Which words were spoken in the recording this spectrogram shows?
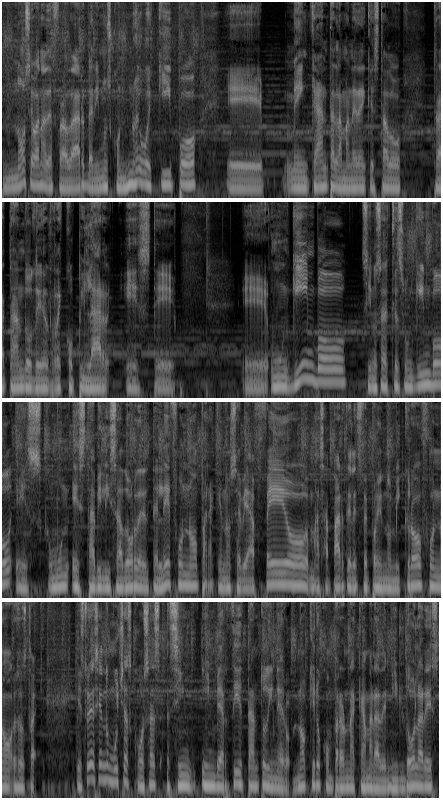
No se van a defraudar, venimos con nuevo equipo. Eh, me encanta la manera en que he estado tratando de recopilar este eh, un gimbal. Si no sabes qué es un gimbal, es como un estabilizador del teléfono para que no se vea feo. Más aparte le estoy poniendo un micrófono. Eso está Estoy haciendo muchas cosas sin invertir tanto dinero. No quiero comprar una cámara de mil dólares.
